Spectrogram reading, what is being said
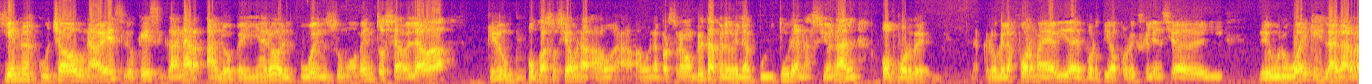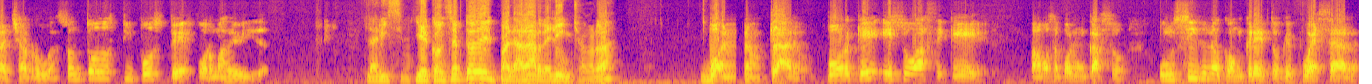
¿quién no escuchaba una vez lo que es ganar a lo Peñarol? O en su momento se hablaba, quedó un poco asociado a una, persona concreta, pero de la cultura nacional o por, de, creo que la forma de vida deportiva por excelencia de Uruguay, que es la garra charrúa. Son todos tipos de formas de vida. Clarísimo. Y el concepto del paladar del hincha, ¿verdad? Bueno, claro, porque eso hace que, vamos a poner un caso, un signo concreto que puede ser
